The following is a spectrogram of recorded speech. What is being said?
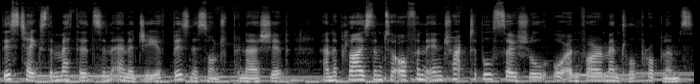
This takes the methods and energy of business entrepreneurship and applies them to often intractable social or environmental problems.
